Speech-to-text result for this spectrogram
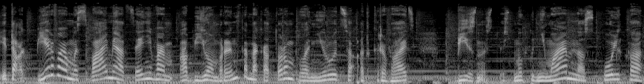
Итак, первое, мы с вами оцениваем объем рынка, на котором планируется открывать бизнес. То есть мы понимаем, насколько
